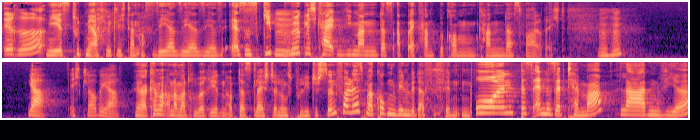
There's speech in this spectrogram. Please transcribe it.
sehr- irre, Nee, es tut mir auch wirklich dann auch sehr, sehr, sehr, sehr. Also es gibt Möglichkeiten, wie man das aberkannt bekommen kann, das Wahlrecht. ja, ich glaube ja. Ja, können wir auch nochmal drüber reden, ob das gleichstellungspolitisch sinnvoll ist. Mal gucken, wen wir dafür finden. Und bis Ende September laden wir,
